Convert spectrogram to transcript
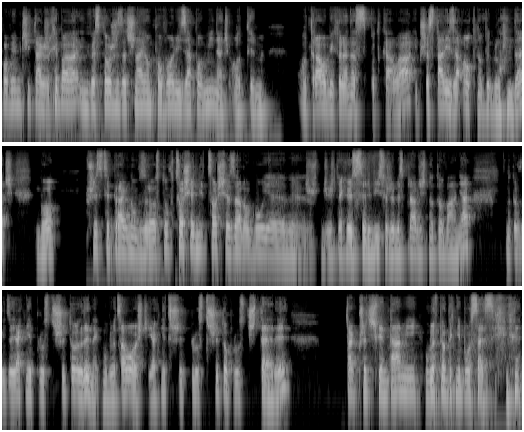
Powiem Ci tak, że chyba inwestorzy zaczynają powoli zapominać o tym, o traumie, która nas spotkała i przestali za okno wyglądać, bo wszyscy pragną wzrostów. Co się, co się zaloguje wiesz, gdzieś do jakiegoś serwisu, żeby sprawdzić notowania, no to widzę, jak nie plus 3 to rynek, mówię o całości, jak nie 3 plus 3 to plus 4, tak przed świętami, w ogóle w piątek nie było sesji, nie?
